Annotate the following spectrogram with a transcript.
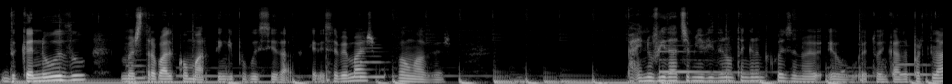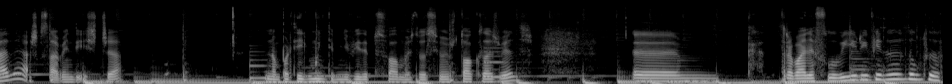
de canudo, mas trabalho com marketing e publicidade. Querem saber mais? Vão lá ver. Pá, novidades a minha vida não tem grande coisa, não é? Eu estou em casa partilhada, acho que sabem disto já. Não partilho muito a minha vida pessoal, mas dou assim uns toques às vezes. Um, trabalho a fluir e vida de adulta.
